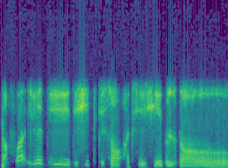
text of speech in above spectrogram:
parfois, il y a des, des sites qui sont accessibles dans,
